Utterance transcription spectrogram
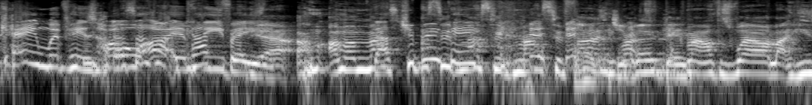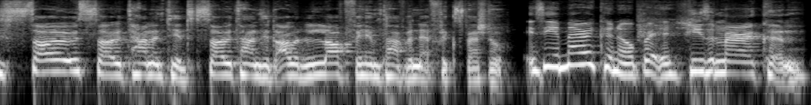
Came with his whole sounds like IMDb. Yeah, I'm, I'm a ma- massive, Jaboukie. massive, massive fan. He writes Big Mouth as well. Like he's so so talented, so talented. I would love for him to have a Netflix special. is he American or British? He's American.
